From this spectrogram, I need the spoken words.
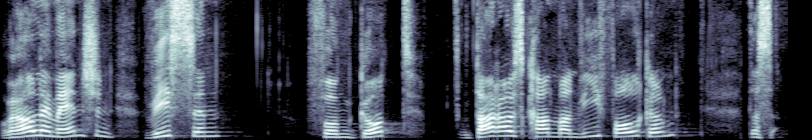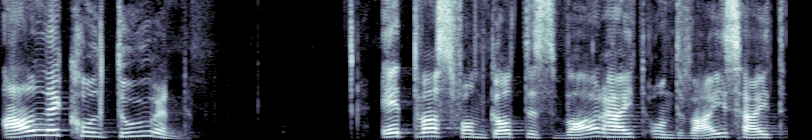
Aber alle Menschen wissen von Gott. Und daraus kann man wie folgern, dass alle Kulturen etwas von Gottes Wahrheit und Weisheit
